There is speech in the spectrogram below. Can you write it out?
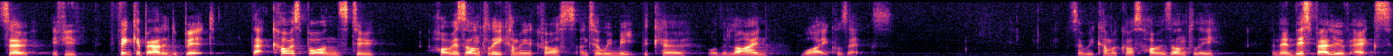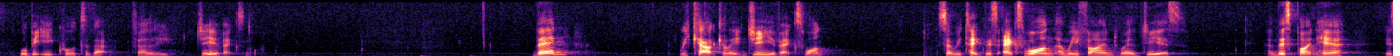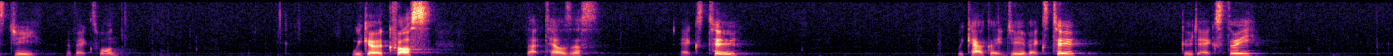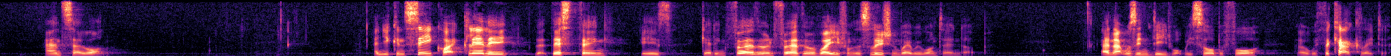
So if you think about it a bit, that corresponds to horizontally coming across until we meet the curve or the line y equals x. So we come across horizontally, and then this value of x will be equal to that value g of x naught. Then we calculate g of x1. So we take this x1 and we find where g is. And this point here is g of x1. We go across, that tells us x2. We calculate g of x2, go to x3, and so on. And you can see quite clearly that this thing is getting further and further away from the solution where we want to end up. And that was indeed what we saw before uh, with the calculator.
